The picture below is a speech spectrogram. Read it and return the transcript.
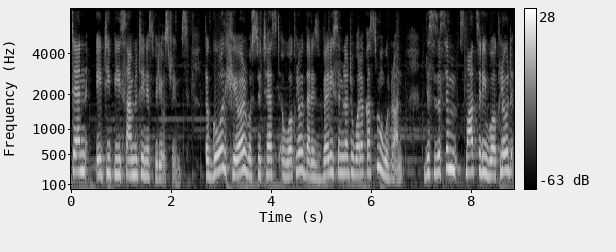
1080p simultaneous video streams. The goal here was to test a workload that is very similar to what a customer would run. This is a sim smart city workload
